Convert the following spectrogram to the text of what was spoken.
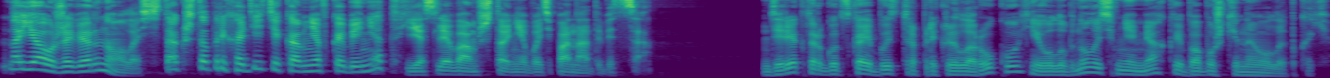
Но я уже вернулась, так что приходите ко мне в кабинет, если вам что-нибудь понадобится». Директор Гудскай быстро прикрыла руку и улыбнулась мне мягкой бабушкиной улыбкой.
